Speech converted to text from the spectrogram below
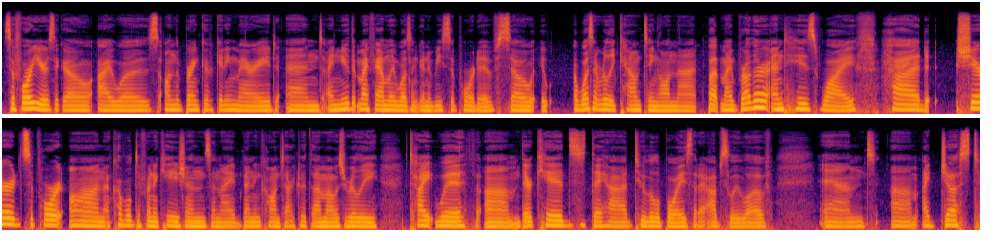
So, four years ago, I was on the brink of getting married, and I knew that my family wasn't going to be supportive, so it, I wasn't really counting on that. But my brother and his wife had shared support on a couple different occasions, and I had been in contact with them. I was really tight with um, their kids. They had two little boys that I absolutely love, and um, I just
